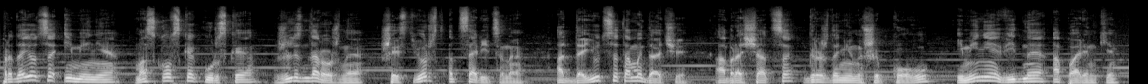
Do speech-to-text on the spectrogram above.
Продается имение Московское Курское, железнодорожное, 6 верст от Царицына. Отдаются там и дачи. Обращаться к гражданину Шипкову, имение видное Опаренки –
